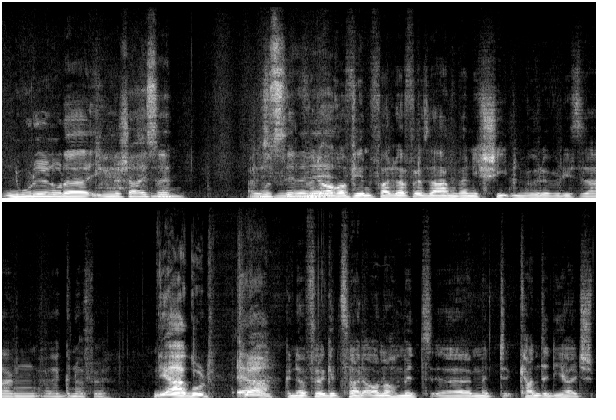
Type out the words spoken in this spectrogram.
Nudeln oder irgendeine Scheiße. Also musst ich du dann würde ja- auch auf jeden Fall Löffel sagen. Wenn ich cheaten würde, würde ich sagen äh, Gnöffel. Ja, gut, klar. Gnöffel gibt es halt auch noch mit, äh, mit Kante, die halt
